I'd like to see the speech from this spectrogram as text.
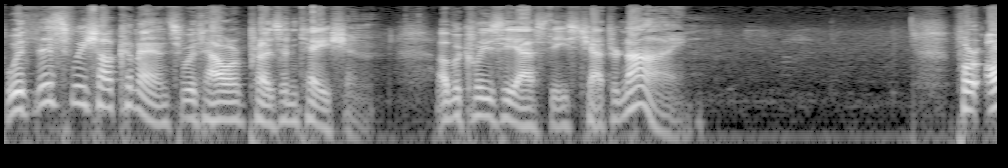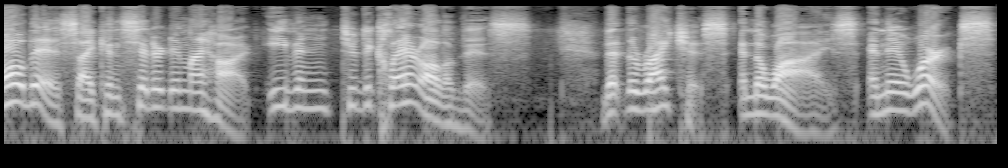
With this we shall commence with our presentation of Ecclesiastes chapter 9. For all this I considered in my heart, even to declare all of this, that the righteous and the wise and their works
